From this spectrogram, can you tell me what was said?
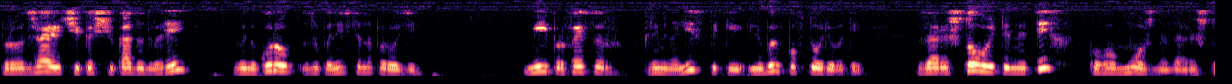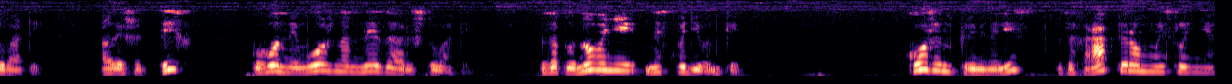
Проводжаючи Кащука до дверей, Винокуров зупинився на порозі. Мій професор криміналістики любив повторювати заарештовуйте не тих, кого можна заарештувати, а лише тих, кого не можна не заарештувати. Заплановані несподіванки. Кожен криміналіст за характером мислення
